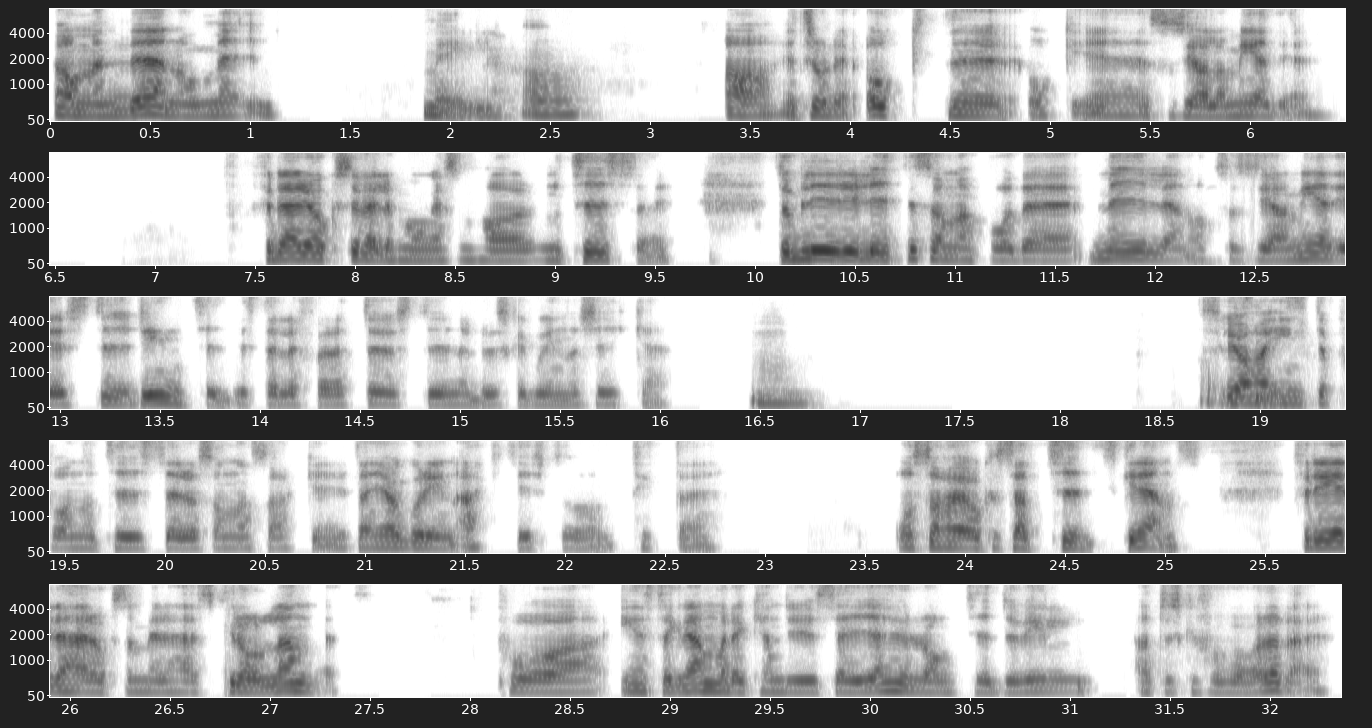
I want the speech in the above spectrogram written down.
Ja, men det är nog mejl. Mejl, ja. Ja, jag tror det. Och, eh, och eh, sociala medier. För där är också väldigt många som har notiser. Då blir det lite som att både mejlen och sociala medier styr din tid istället för att du styr när du ska gå in och kika. Mm. Så jag har inte på notiser och sådana saker, utan jag går in aktivt och tittar. Och så har jag också satt tidsgräns. För det är det här också med det här scrollandet. På Instagram och det kan du ju säga hur lång tid du vill att du ska få vara där.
